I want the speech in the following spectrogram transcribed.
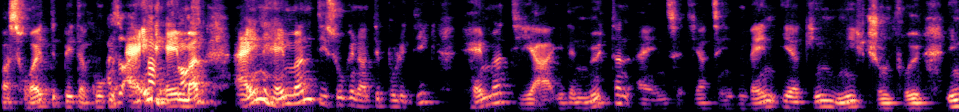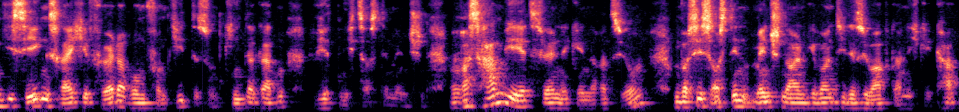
Was heute Pädagogen also einhämmern, einhämmern, die sogenannte Politik hämmert ja in den Müttern ein seit Jahrzehnten, wenn ihr Kind nicht schon früh in die segensreiche Förderung von Kitas und Kindergarten, wird nichts aus den Menschen. Aber was haben wir jetzt für eine Generation? Und was ist aus den Menschen allen geworden, die das überhaupt gar nicht gekannt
